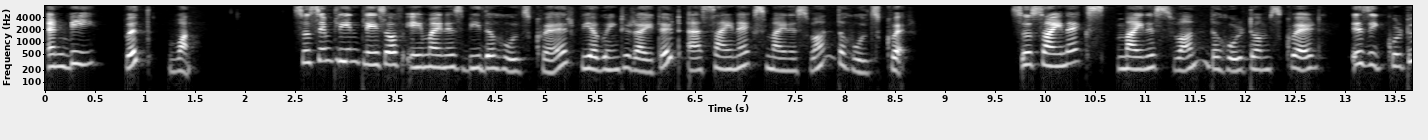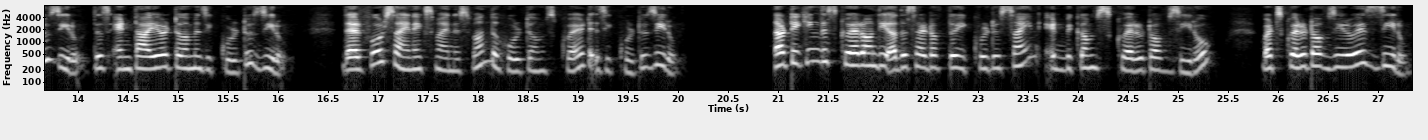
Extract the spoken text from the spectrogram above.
and b with 1. So simply in place of a minus b the whole square, we are going to write it as sine x minus 1 the whole square. So sine x minus 1 the whole term squared is equal to 0. This entire term is equal to 0. Therefore sine x minus 1 the whole term squared is equal to 0. Now taking the square on the other side of the equal to sign, it becomes square root of 0. But square root of 0 is 0.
